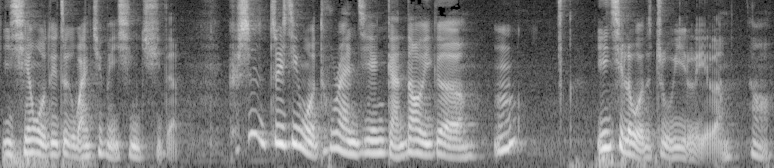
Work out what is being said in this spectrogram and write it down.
以前我对这个完全没兴趣的，可是最近我突然间感到一个，嗯，引起了我的注意力了啊。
